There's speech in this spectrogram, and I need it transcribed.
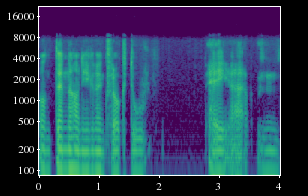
Und dann habe ich irgendwann gefragt, du, hey, äh, hm,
